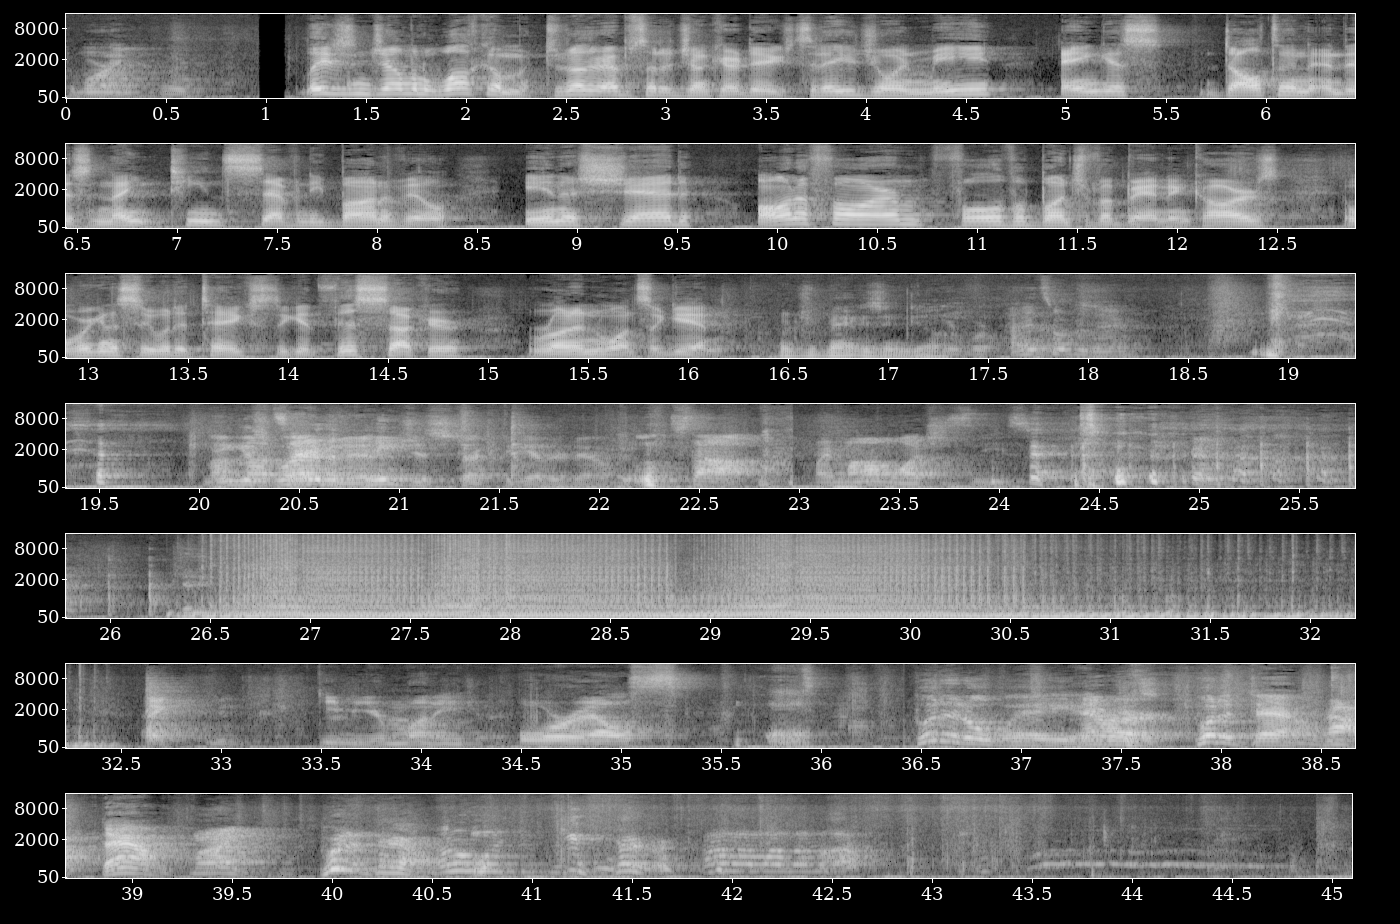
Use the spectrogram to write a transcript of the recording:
Good morning. Ladies and gentlemen, welcome to another episode of Junkyard Digs. Today you join me, Angus, Dalton, and this 1970 Bonneville in a shed on a farm full of a bunch of abandoned cars, and we're going to see what it takes to get this sucker running once again. Where'd your magazine go? It's over there. I'm Angus, not why are the it. pages stuck together now? Stop. My mom watches these. hey, give me your money, or else. Put it away. Never. Angus. Put it down. Ah, down. Fine. Put it down. I don't like this.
